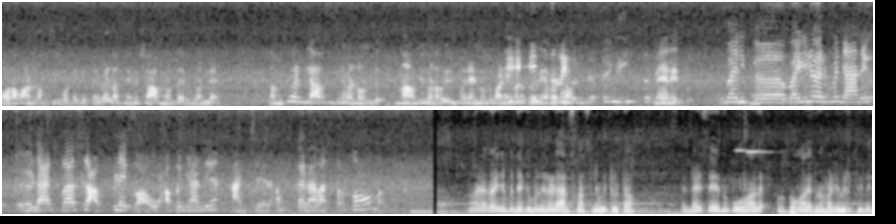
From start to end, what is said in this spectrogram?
കുറവാണ് നമുക്ക് ഇങ്ങോട്ടേക്ക് എത്താൻ. വെള്ളത്തിനൊക്കെ ക്ഷാമം ഉണ്ടായിരുന്നു നല്ല നമുക്ക് വേണ്ടില്ല ആവശ്യത്തിന് വെള്ളം ഉണ്ട് നിറഞ്ഞു കിണർ ഇനിയിപ്പോൾ രണ്ട് മൂന്ന് പണിയും കൂടെ കയറിയ വെള്ളം മേലെ എത്തും. വെയിൽ വരുമ്പോ ഞാൻ ഡാൻസ് ക്ലാസ് അപ്ലേക്ക് ആവും. അപ്പൊ ഞാൻ കാണിച്ചു തരാം. കിണർ അത്രത്തോളം. മഴ കഴിഞ്ഞപ്പോഴത്തേക്ക് ഇന്നലെ ഡാൻസ് ക്ലാസ്സിന് വിട്ടു കേട്ടോ. രണ്ടാഴ്ചയായിരുന്നു പോവാതെ. അപ്പോൾ പോകാതിരുന്ന മടി പിടിക്കൂലേ.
